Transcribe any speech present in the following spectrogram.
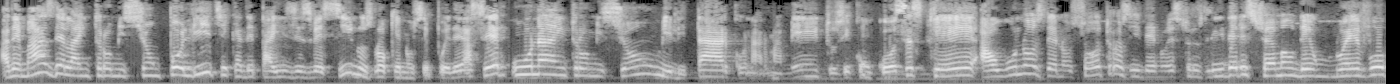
además de la intromissão política de países vecinos, lo que não se pode fazer, uma intromissão militar com armamentos e com coisas que alguns de nós e de nossos líderes chamam de um novo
